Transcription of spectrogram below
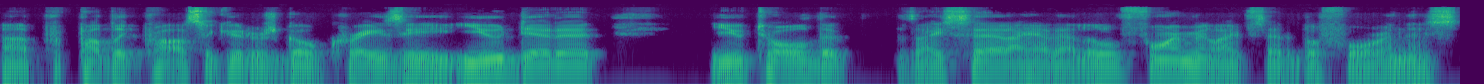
uh, public prosecutors go crazy. You did it. You told the, as I said, I have that little formula. I've said it before in this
